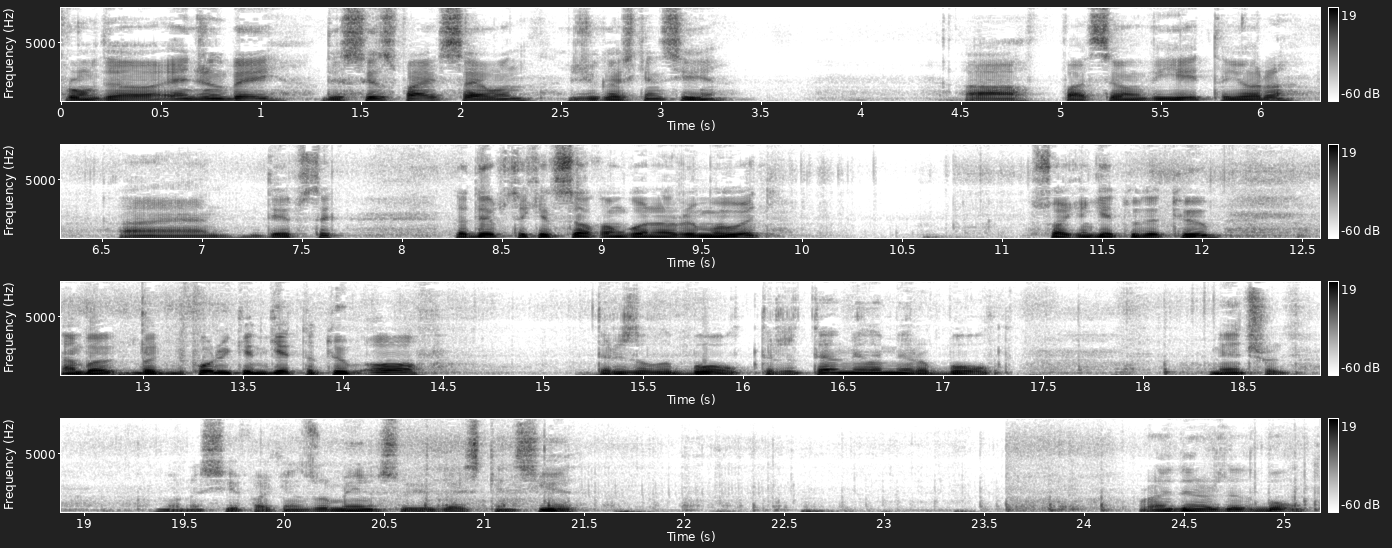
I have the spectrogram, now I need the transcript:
from the engine bay this is 5.7 as you guys can see. Uh, 5.7 V8 Toyota and dipstick the dipstick itself I'm going to remove it so I can get to the tube. And but, but before you can get the tube off there is a bolt there's a 10 millimeter bolt metric I'm going to see if I can zoom in so you guys can see it. Right there is that bolt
